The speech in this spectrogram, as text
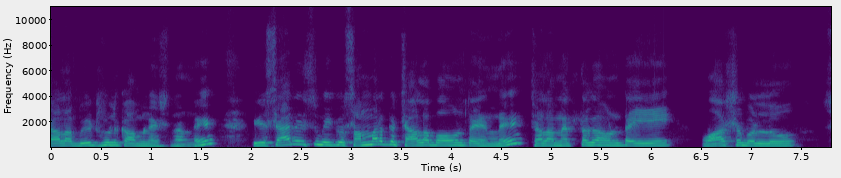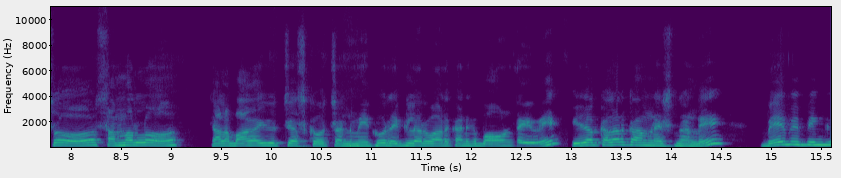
చాలా బ్యూటిఫుల్ కాంబినేషన్ అండి. ఈ శారీస్ మీకు సమ్మర్కి చాలా బాగుంటాయండి. చాలా మెత్తగా ఉంటాయి. వాషబుల్ సో సమ్మర్లో చాలా బాగా యూజ్ చేసుకోవచ్చు అండి మీకు. రెగ్యులర్ వాడకానికి బాగుంటాయి ఇవి. ఇది ఒక కలర్ కాంబినేషన్ అండి. Baby pink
